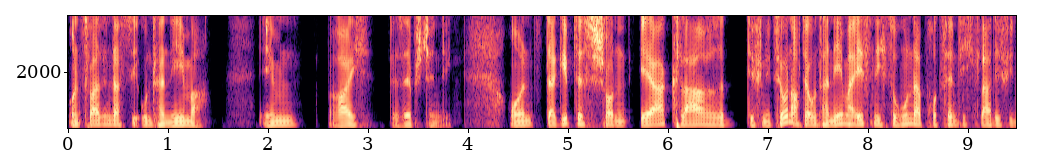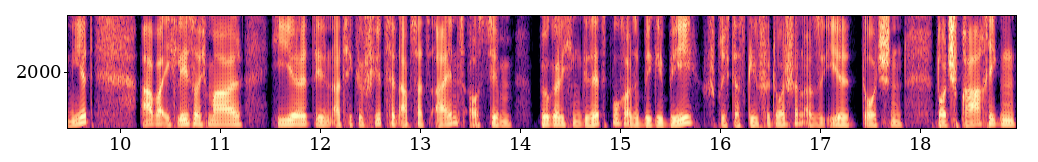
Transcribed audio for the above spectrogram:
Und zwar sind das die Unternehmer im Bereich der Selbstständigen. Und da gibt es schon eher klarere Definitionen. Auch der Unternehmer ist nicht so hundertprozentig klar definiert. Aber ich lese euch mal hier den Artikel 14 Absatz 1 aus dem bürgerlichen Gesetzbuch, also BGB, sprich das gilt für Deutschland, also ihr deutschen, deutschsprachigen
